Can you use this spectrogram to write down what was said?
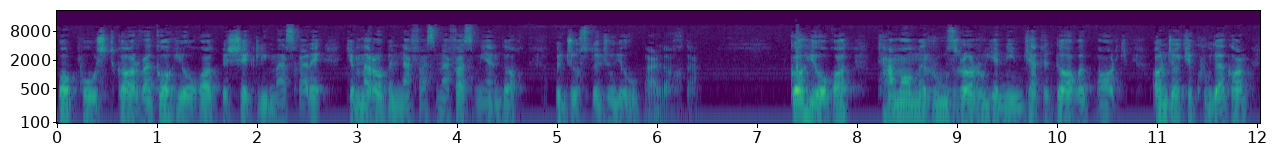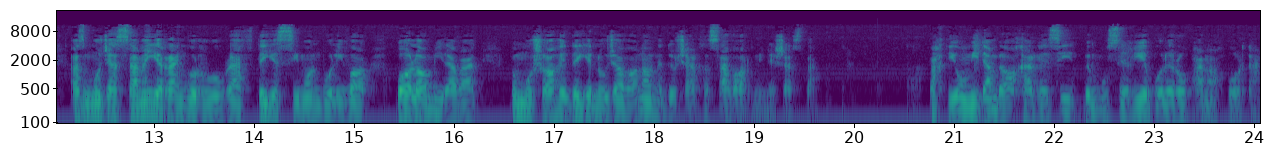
با پشتکار و گاهی اوقات به شکلی مسخره که مرا به نفس نفس میانداخت به جستجوی او پرداختم. گاهی اوقات تمام روز را روی نیمکت داغ پارک آنجا که کودکان از مجسمه رنگ و رو رفته سیمون بولیوار بالا می‌روند به مشاهده نوجوانان دوچرخه سوار می نشستم. وقتی امیدم به آخر رسید به موسیقی بولرو پناه بردم.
